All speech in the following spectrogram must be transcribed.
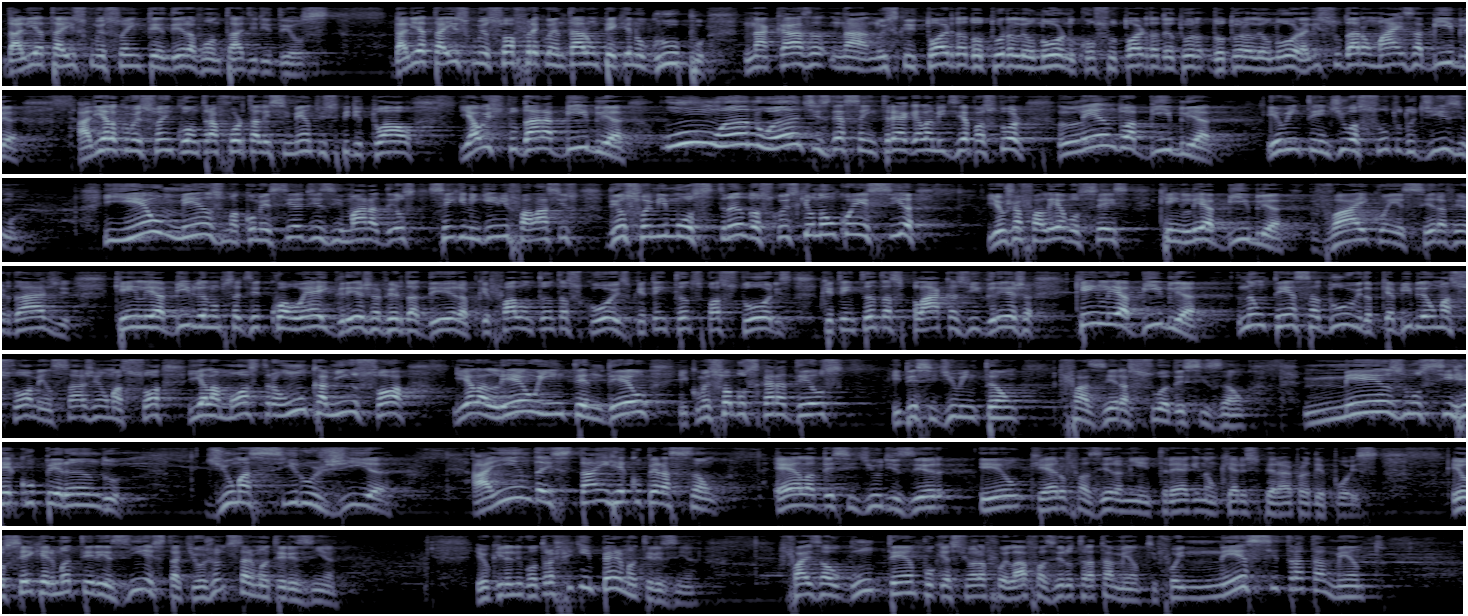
Dali a Thaís começou a entender a vontade de Deus. Dali a Thaís começou a frequentar um pequeno grupo na casa, na, no escritório da doutora Leonor, no consultório da doutora, doutora Leonor. Ali estudaram mais a Bíblia. Ali ela começou a encontrar fortalecimento espiritual. E ao estudar a Bíblia, um ano antes dessa entrega, ela me dizia, pastor, lendo a Bíblia, eu entendi o assunto do dízimo. E eu mesma comecei a dizimar a Deus sem que ninguém me falasse isso. Deus foi me mostrando as coisas que eu não conhecia. E eu já falei a vocês: quem lê a Bíblia vai conhecer a verdade. Quem lê a Bíblia não precisa dizer qual é a igreja verdadeira, porque falam tantas coisas, porque tem tantos pastores, porque tem tantas placas de igreja. Quem lê a Bíblia não tem essa dúvida, porque a Bíblia é uma só, a mensagem é uma só, e ela mostra um caminho só. E ela leu e entendeu e começou a buscar a Deus e decidiu então fazer a sua decisão, mesmo se recuperando de uma cirurgia ainda está em recuperação, ela decidiu dizer: Eu quero fazer a minha entrega e não quero esperar para depois. Eu sei que a irmã Terezinha está aqui hoje. Onde está a irmã Terezinha? Eu queria lhe encontrar. Fique em pé, irmã Terezinha. Faz algum tempo que a senhora foi lá fazer o tratamento, e foi nesse tratamento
